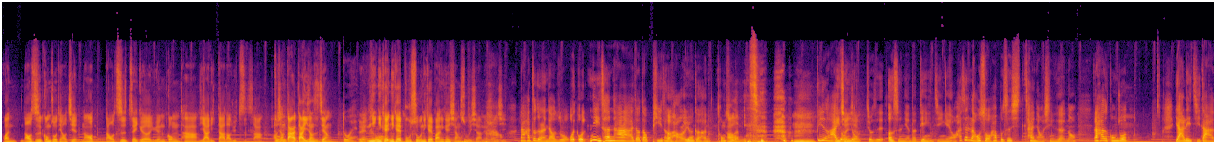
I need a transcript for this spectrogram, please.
关劳资工作条件，然后导致这个员工他压力大到去自杀，好像大大意上是这样。对，对你你可以你可以补述，你可以把你可以详述一下，没有关系。那他这个人叫做我我昵称他啦，他叫做 Peter 好了，用一个很通俗的名字。嗯，Peter 他拥有就是二十年的电影经验哦，他是老手，他不是菜鸟新人哦。那他的工作压力极大，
